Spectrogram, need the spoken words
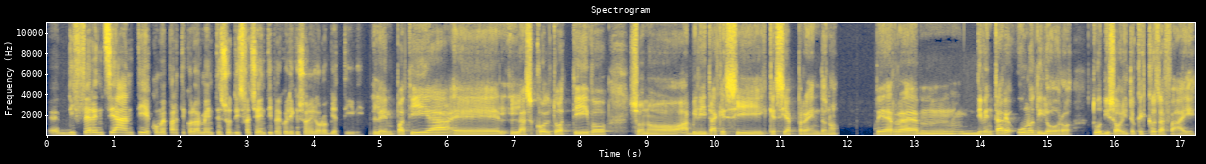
eh, differenzianti e come particolarmente soddisfacenti per quelli che sono i loro obiettivi. L'empatia e l'ascolto attivo sono abilità che si, che si apprendono per um, diventare uno di loro, tu di solito che cosa fai?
